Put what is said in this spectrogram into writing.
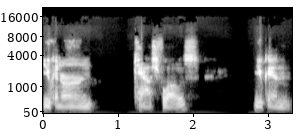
You can earn cash flows. You can,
